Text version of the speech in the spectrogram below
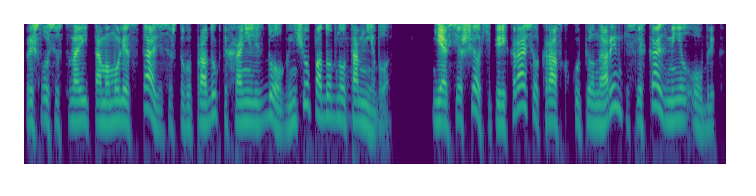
Пришлось установить там амулет стазиса, чтобы продукты хранились долго. Ничего подобного там не было. Я все шелхи перекрасил, краску купил на рынке, слегка изменил облик.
